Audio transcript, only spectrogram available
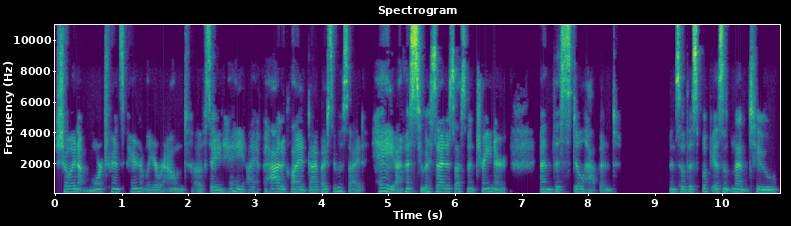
showing up more transparently around of saying, Hey, I have had a client die by suicide. Hey, I'm a suicide assessment trainer, and this still happened. And so this book isn't meant to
